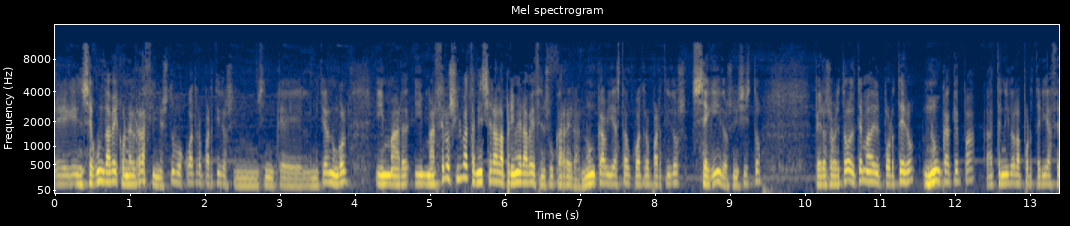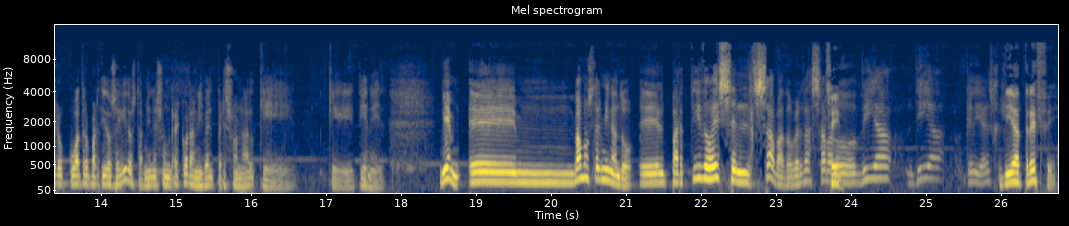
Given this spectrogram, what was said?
eh, en segunda B con el Racing estuvo cuatro partidos sin, que le metieran un gol y, y, Marcelo Silva también será la primera vez en su carrera. Nunca había estado cuatro partidos seguidos, insisto. Pero sobre todo el tema del portero, nunca quepa, ha tenido la portería cero cuatro partidos seguidos. También es un récord a nivel personal que, tiene él. Bien, em, vamos terminando. El partido es el sábado, ¿verdad? Sábado, día, día, ¿qué día es? Día 13.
